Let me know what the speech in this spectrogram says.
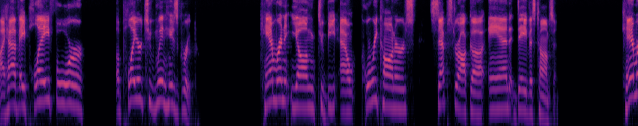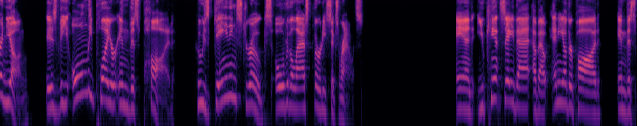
I have a play for a player to win his group. Cameron Young to beat out Corey Conners, Sepp Straka, and Davis Thompson. Cameron Young is the only player in this pod who's gaining strokes over the last 36 rounds. And you can't say that about any other pod in this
